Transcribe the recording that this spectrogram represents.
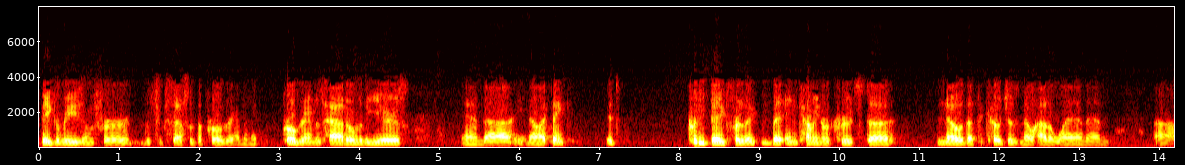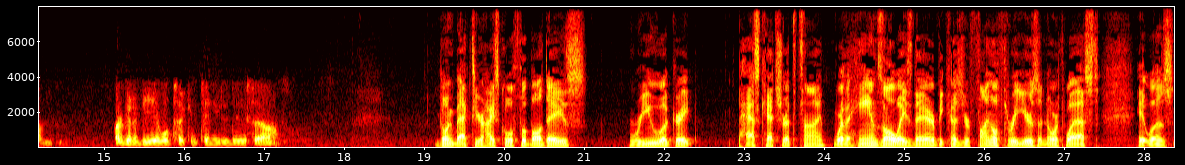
big reason for the success of the program and the program has had over the years. And uh, you know I think it's pretty big for the the incoming recruits to know that the coaches know how to win and um, are going to be able to continue to do so. Going back to your high school football days, were you a great pass catcher at the time? Were the hands always there? Because your final three years at Northwest, it was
